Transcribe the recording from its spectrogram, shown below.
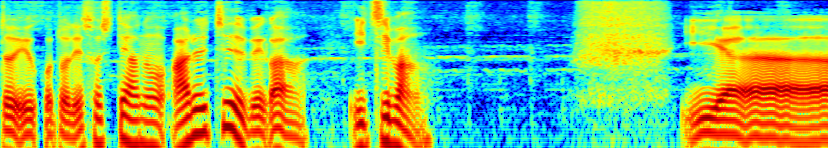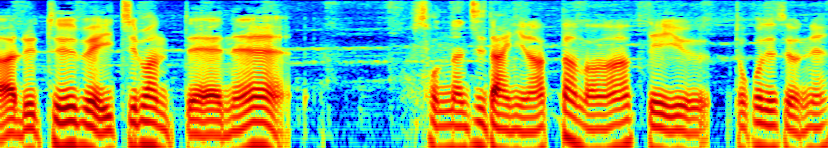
ということで、そしてあの、アルトゥーベが1番。いやー、アルトゥーベ1番ってね、そんな時代になったんだなっていうとこですよね。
